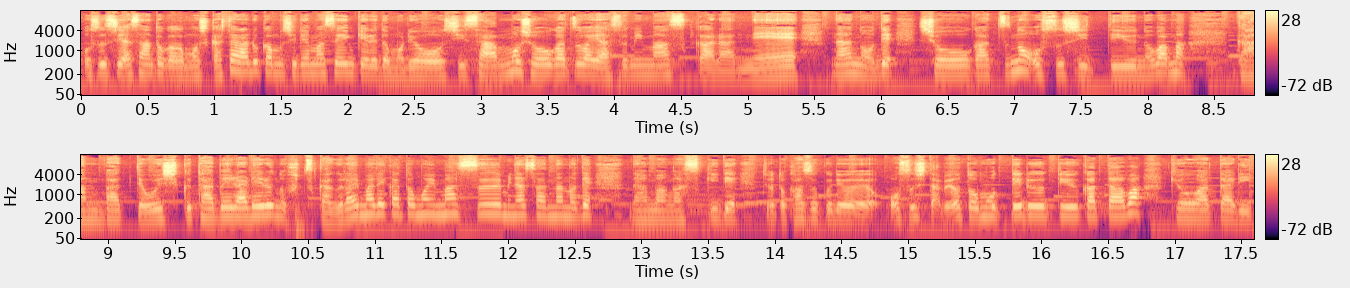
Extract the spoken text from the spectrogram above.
お寿司屋さんとかがもしかしたらあるかもしれませんけれども、漁師さんも正月は休みますからね。なので、正月のお寿司っていうのは、まあ、頑張って美味しく食べられるの2日ぐらいまでかと思います。皆さんなので、生が好きで、ちょっと家族でお寿司食べようと思ってるっていう方は、今日あたり、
